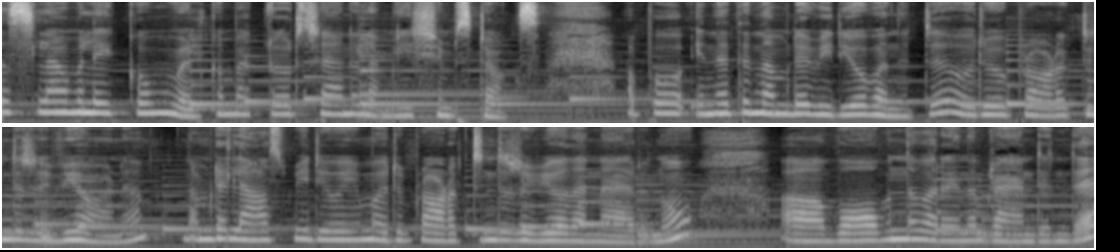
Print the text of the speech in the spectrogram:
അസ്സാം വലൈക്കും welcome back to our channel അമീഷ്യം സ്റ്റോക്സ് അപ്പോൾ ഇന്നത്തെ നമ്മുടെ വീഡിയോ വന്നിട്ട് ഒരു പ്രോഡക്റ്റിന്റെ റിവ്യൂ ആണ്. നമ്മുടെ ലാസ്റ്റ് വീഡിയോയും ഒരു പ്രോഡക്റ്റിന്റെ റിവ്യൂ തന്നെ ആയിരുന്നു വോവ് എന്ന് പറയുന്ന ബ്രാൻഡിന്റെ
